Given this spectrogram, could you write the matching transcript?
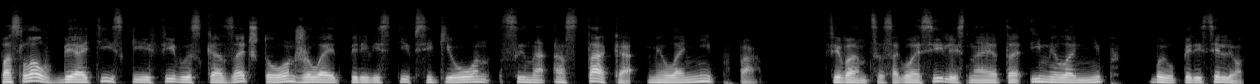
послал в Биотийские Фивы сказать, что он желает перевести в Сикион сына Астака, Меланиппа. Фиванцы согласились на это, и Меланип был переселен.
